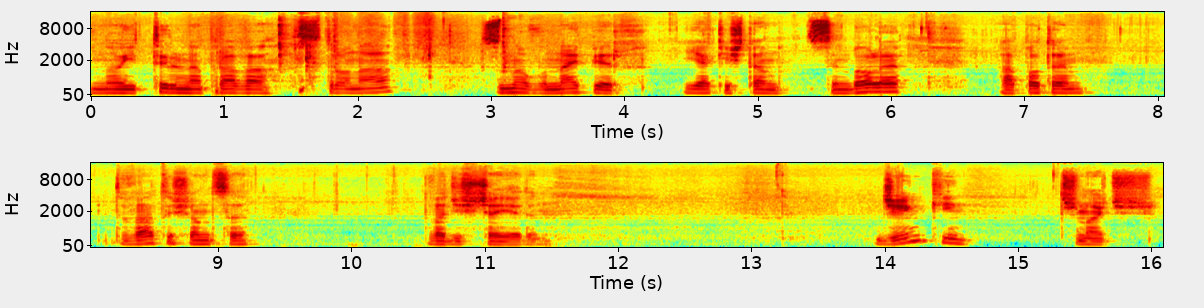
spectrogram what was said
No i tylna prawa strona. Znowu najpierw jakieś tam symbole, a potem 2021. Dzięki. Trzymajcie się.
